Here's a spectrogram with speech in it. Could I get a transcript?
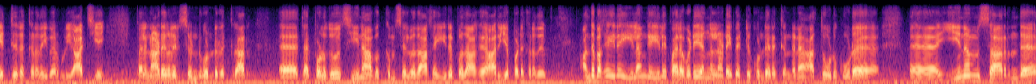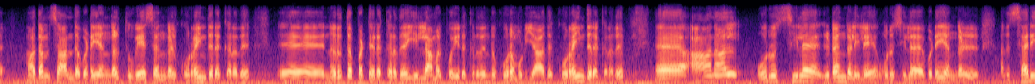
ஏற்றிருக்கிறது. இவர்களுடைய ஆட்சியை பல நாடுகளில் சென்று கொண்டிருக்கிறார். தற்பொழுது சீனாவுக்கும் செல்வதாக இருப்பதாக அறியப்படுகிறது. அந்த வகையிலே இலங்கையிலே பல விடயங்கள் நடைபெற்று கொண்டிருக்கின்றன. அத்தோடு கூட இனம் சார்ந்த மதம் சார்ந்த விடயங்கள் துவேசங்கள் குறைந்திருக்கிறது. நிறுத்தப்பட்டிருக்கிறது இல்லாமல் போயிருக்கிறது என்று கூற முடியாது குறைந்திருக்கிறது. ஆனால் ஒரு சில இடங்களிலே ஒரு சில விடயங்கள் அது சரி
